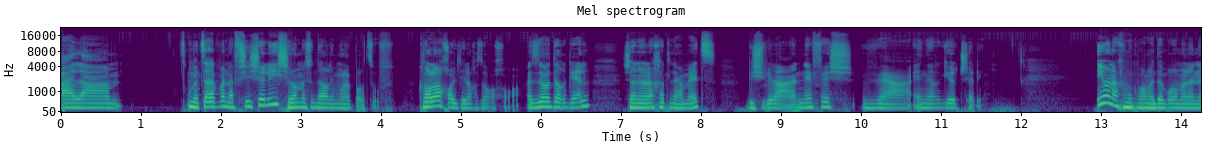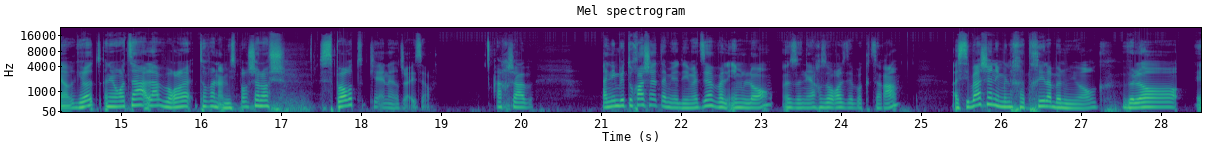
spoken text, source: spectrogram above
על המצב הנפשי שלי שלא מסודר לי מול הפרצוף. כבר לא יכולתי לחזור אחורה. אז זה עוד הרגל שאני הולכת לאמץ בשביל הנפש והאנרגיות שלי. אם אנחנו כבר מדברים על אנרגיות, אני רוצה לעבור לתובנה מספר 3, ספורט כאנרג'ייזר. עכשיו, אני בטוחה שאתם יודעים את זה, אבל אם לא, אז אני אחזור על זה בקצרה. הסיבה שאני מלכתחילה בניו יורק, ולא אה,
